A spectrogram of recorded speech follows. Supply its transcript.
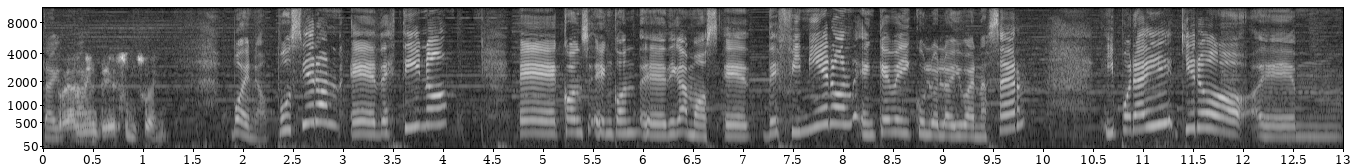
realmente es un sueño. Bueno, pusieron eh, destino, eh, eh, digamos, definieron en qué vehículo lo iban a hacer. Y por ahí quiero, em,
